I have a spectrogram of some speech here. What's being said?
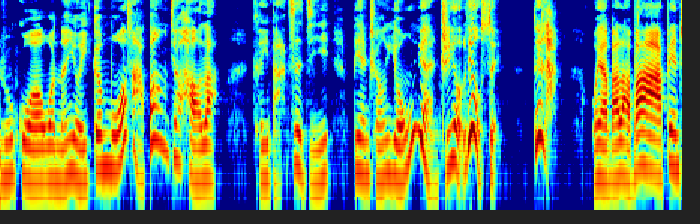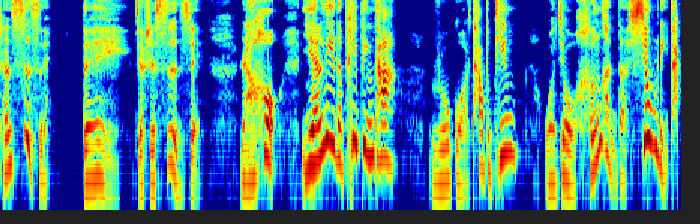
如果我能有一根魔法棒就好了，可以把自己变成永远只有六岁。对了，我要把老爸变成四岁，对，就是四岁，然后严厉的批评他。如果他不听，我就狠狠的修理他。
